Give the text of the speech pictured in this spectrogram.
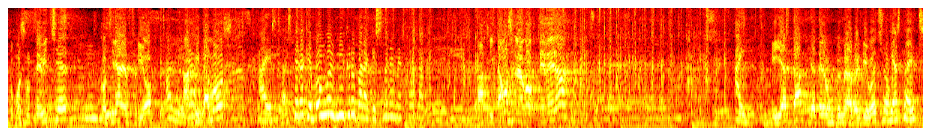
como es un ceviche, cocinar en frío. Ah. Agitamos, Ahí está. Espera que pongo el micro para que suene mejor la... agitamos en la coctelera Ahí, y ya está, ya tenemos el primer aperitivo hecho. ya está hecho.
